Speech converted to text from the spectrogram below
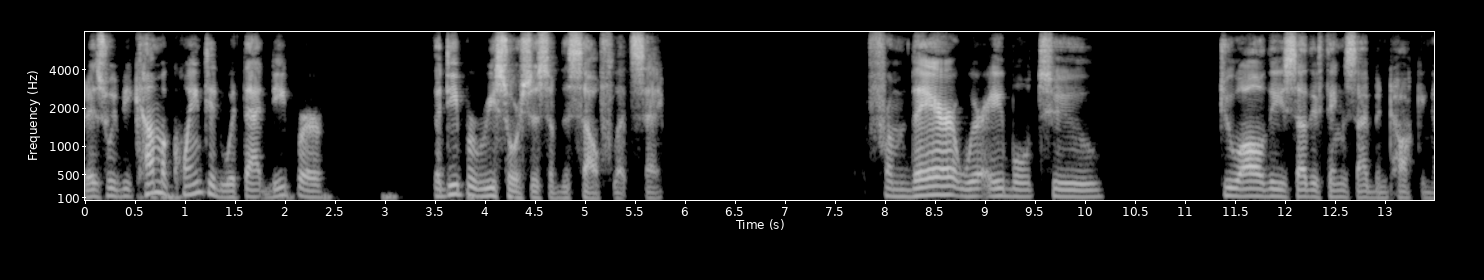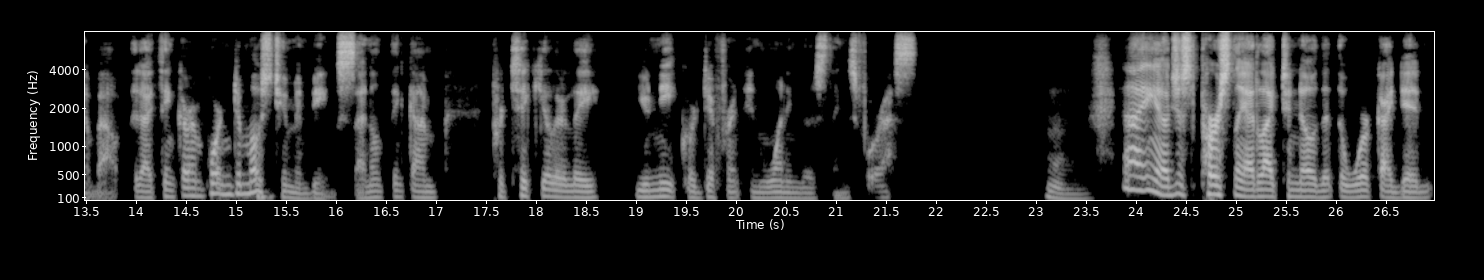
But as we become mm-hmm. acquainted with that deeper, the deeper resources of the self, let's say, from there we're able to do all these other things I've been talking about that I think are important to most human beings. I don't think I'm particularly unique or different in wanting those things for us. Hmm. And I, you know, just personally, I'd like to know that the work I did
